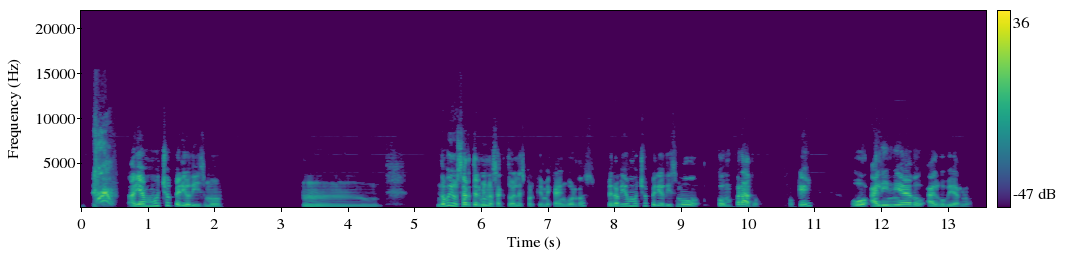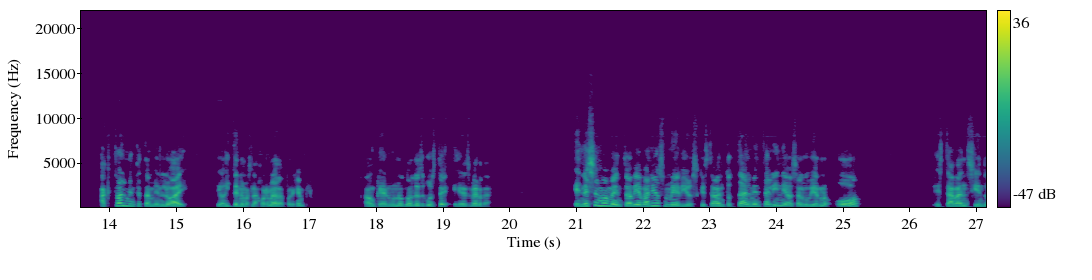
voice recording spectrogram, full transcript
había mucho periodismo. Mm, no voy a usar términos actuales porque me caen gordos, pero había mucho periodismo comprado, ¿ok? O alineado al gobierno. Actualmente también lo hay. Y ahí tenemos la jornada, por ejemplo. Aunque a algunos no les guste, es verdad. En ese momento había varios medios que estaban totalmente alineados al gobierno o estaban siendo,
